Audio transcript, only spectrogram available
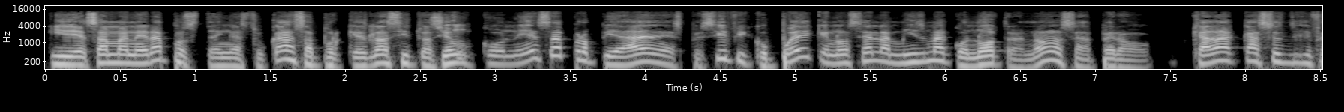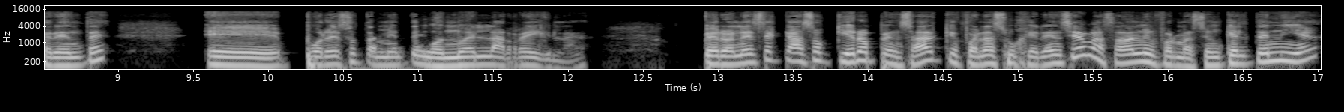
Y de esa manera, pues tengas tu casa, porque es la situación con esa propiedad en específico. Puede que no sea la misma con otra, ¿no? O sea, pero cada caso es diferente. Eh, por eso también tengo, no es la regla. Pero en ese caso quiero pensar que fue la sugerencia basada en la información que él tenía,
